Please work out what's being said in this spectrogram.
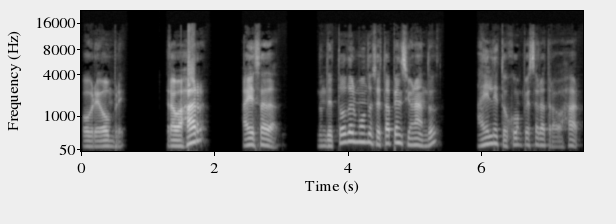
Pobre hombre. Trabajar a esa edad, donde todo el mundo se está pensionando, a él le tocó empezar a trabajar.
